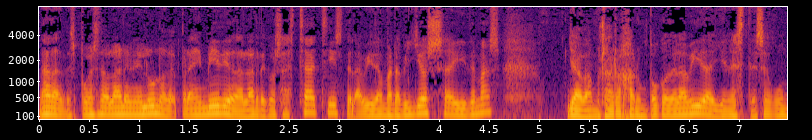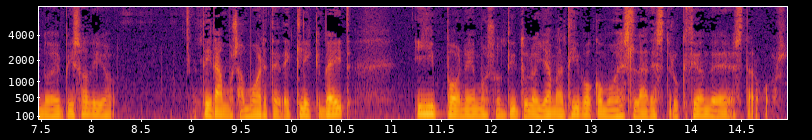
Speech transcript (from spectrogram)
Nada, después de hablar en el 1 de Prime Video, de hablar de cosas chachis, de la vida maravillosa y demás, ya vamos a arrojar un poco de la vida y en este segundo episodio tiramos a muerte de clickbait y ponemos un título llamativo como es la destrucción de Star Wars.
